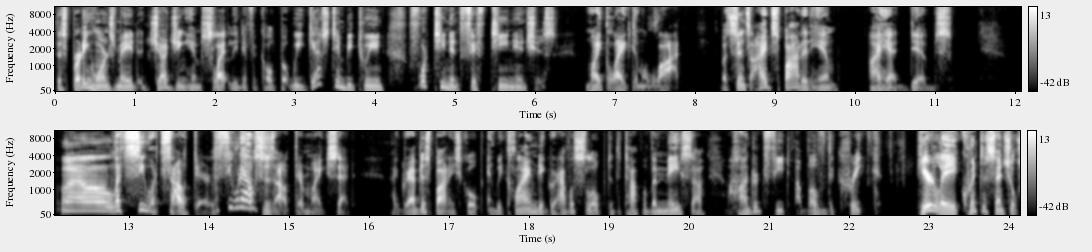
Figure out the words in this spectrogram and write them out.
The spreading horns made judging him slightly difficult, but we guessed him between 14 and 15 inches. Mike liked him a lot, but since I'd spotted him, I had dibs. Well, let's see what's out there. Let's see what else is out there, Mike said. I grabbed a spotting scope and we climbed a gravel slope to the top of a mesa a hundred feet above the creek. Here lay quintessential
